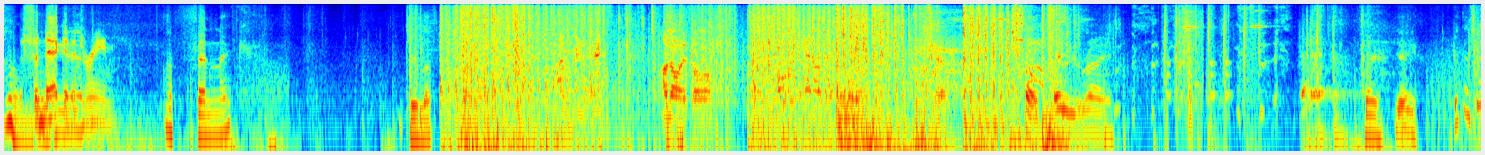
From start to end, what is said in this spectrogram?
Oh, A Fennec and a dream. A Fennec. Two left. Oh no, I fell off. Oh, baby, right. Player, yay. Get that shit.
